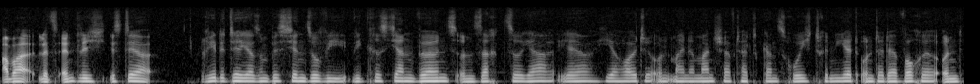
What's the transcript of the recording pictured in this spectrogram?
aber letztendlich ist der redet er ja so ein bisschen so wie, wie Christian Wörns und sagt so, ja, ja, hier heute und meine Mannschaft hat ganz ruhig trainiert unter der Woche und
